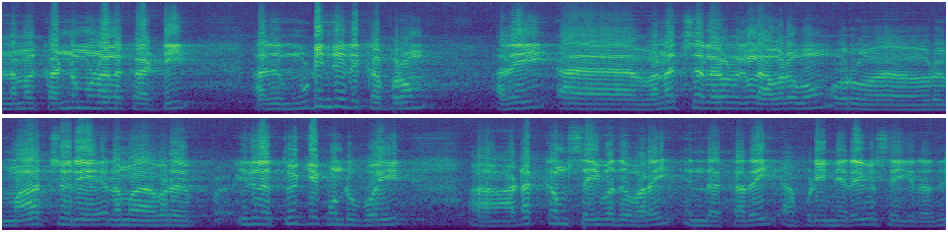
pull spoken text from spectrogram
நம்ம கண்ணு முன்னால் காட்டி அது முடிஞ்சதுக்கப்புறம் அதை வனச்சலவர்கள் வனச்செலவர்கள் அவரவும் ஒரு ஒரு மாச்சொரி நம்ம ஒரு இதில் தூக்கி கொண்டு போய் அடக்கம் செய்வது வரை இந்த கதை அப்படி நிறைவு செய்கிறது.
